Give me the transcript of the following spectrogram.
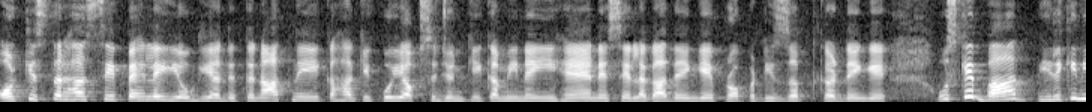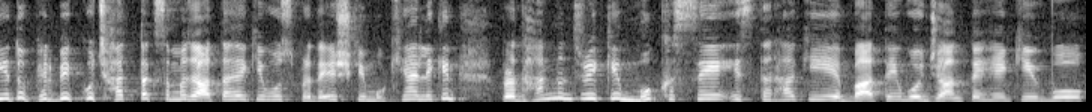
और किस तरह से पहले योगी आदित्यनाथ ने ये कहा कि कोई ऑक्सीजन की कमी नहीं है एनएसए लगा देंगे प्रॉपर्टी जब्त कर देंगे। उसके बाद, लेकिन ये तो फिर भी कुछ हद तक समझ आता है कि वो उस प्रदेश की मुखिया लेकिन प्रधानमंत्री के मुख से इस तरह की ये बातें वो जानते हैं कि वो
